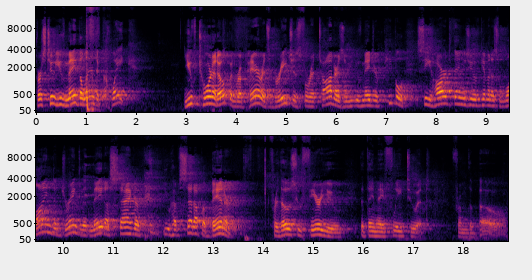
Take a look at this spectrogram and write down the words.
Verse 2 You've made the land a quake. You've torn it open, repair its breaches, for it totters. You've made your people see hard things. You have given us wine to drink that made us stagger. You have set up a banner for those who fear you that they may flee to it from the bow.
